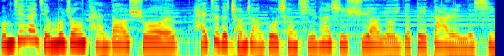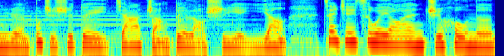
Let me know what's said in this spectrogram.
我们今天在节目中谈到说，孩子的成长过程其实他是需要有一个对大人的信任，不只是对家长、对老师也一样。在这一次未药案之后呢，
